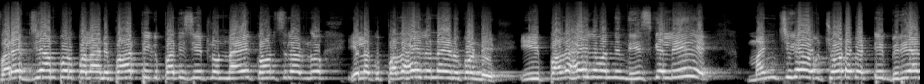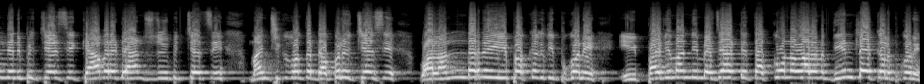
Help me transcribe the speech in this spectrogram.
ఫర్ ఎగ్జాంపుల్ పలాని పార్టీకి పది సీట్లు ఉన్నాయి కౌన్సిలర్లు వీళ్ళకు పదహైదు ఉన్నాయి అనుకోండి ఈ పదహైదు మందిని తీసుకెళ్ళి మంచిగా ఒక చోట పెట్టి బిర్యానీ తినిపించేసి క్యాబరీ డ్యాన్స్ చూపించేసి మంచిగా కొంత డబ్బులు ఇచ్చేసి వాళ్ళందరినీ ఈ పక్కకు తిప్పుకొని ఈ పది మంది మెజార్టీ తక్కువ ఉన్న వాళ్ళని దీంట్లో కలుపుకొని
